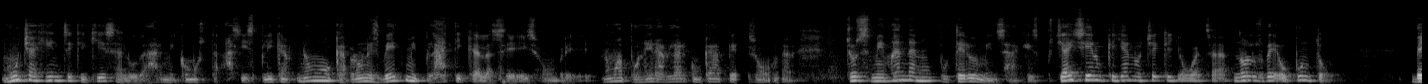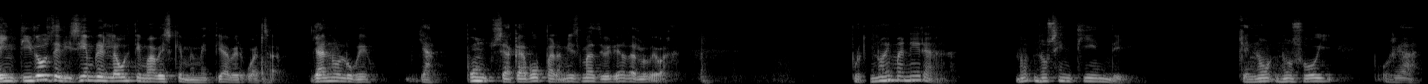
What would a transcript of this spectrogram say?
Mucha gente que quiere saludarme, ¿cómo estás? Y explica, no, cabrones, ved mi plática a las seis, hombre. No me voy a poner a hablar con cada persona. Entonces me mandan un putero de mensajes. Pues ya hicieron que ya no cheque yo WhatsApp. No los veo, punto. 22 de diciembre es la última vez que me metí a ver WhatsApp. Ya no lo veo. Ya, punto. Se acabó. Para mí es más, debería darlo de baja. Porque no hay manera. No, no se entiende. Que no, no soy, o sea,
